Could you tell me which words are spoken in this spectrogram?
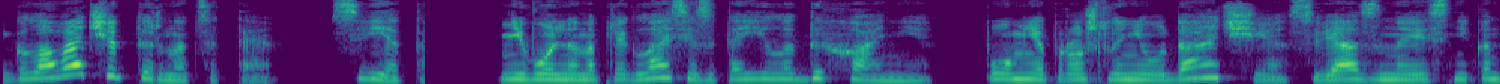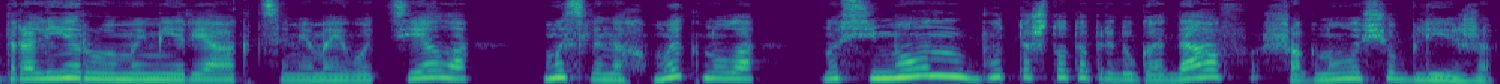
Глава 14. Света. Невольно напряглась и затаила дыхание, помня прошлые неудачи, связанные с неконтролируемыми реакциями моего тела, мысленно хмыкнула, но Семен, будто что-то предугадав, шагнул еще ближе,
